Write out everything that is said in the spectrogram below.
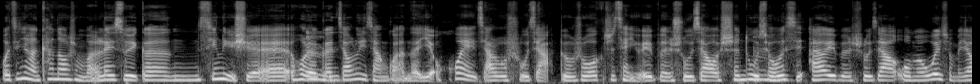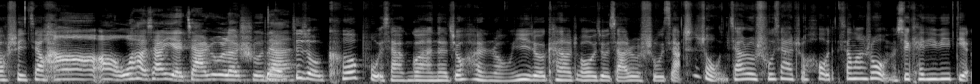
我经常看到什么类似于跟心理学或者跟焦虑相关的，也会加入书架。比如说，之前有一本书叫《深度休息》，还有一本书叫《我们为什么要睡觉》。啊哦，我好像也加入了书单。这种科普相关的就很容易就看到之后就加入书架。这种加入书架之后，相当于说我们去 KTV 点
